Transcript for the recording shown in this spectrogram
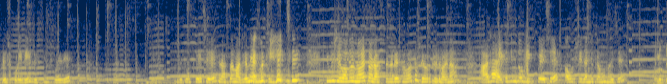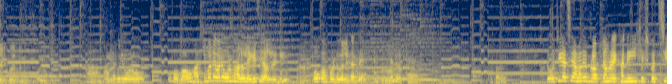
ফ্রেশ করে দিয়ে ড্রেস চেঞ্জ করে দিয়ে। বেটু খেয়েছে, রাস্তার মাঝখানে একবার খেয়েছে। কিন্তু সেভাবে নয় কারণ রাস্তাঘাটে খাওয়া তো সেভাবে ফিট হয় না। আর হ্যাঁ এটা কিন্তু গিফট পেয়েছে। অবশ্যই জানিও কেমন হয়েছে। ভালো ক্যারি করার জন্য খুব ভালো। হ্যাঁ আশা করি ও ও বাবা ও হাসি মানে মানে ওর ভালো লেগেছে অলরেডি হ্যাঁ। ও কমফোর্টেবল এটাতে? হ্যাঁ। তো ঠিক আছে আমাদের ব্লগটা আমরা এখানেই শেষ করছি।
